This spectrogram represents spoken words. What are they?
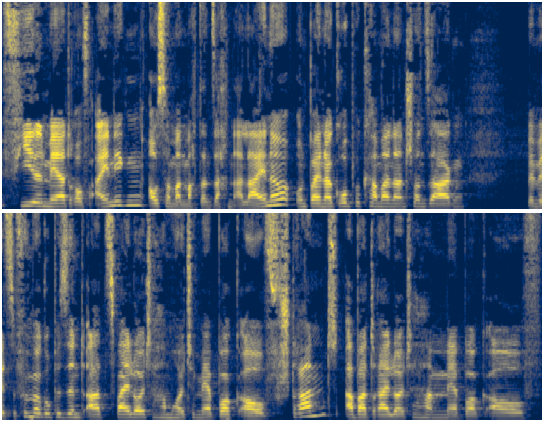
viel mehr drauf einigen, außer man macht dann Sachen alleine. Und bei einer Gruppe kann man dann schon sagen, wenn wir jetzt eine Fünfergruppe sind, ah, zwei Leute haben heute mehr Bock auf Strand, aber drei Leute haben mehr Bock auf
